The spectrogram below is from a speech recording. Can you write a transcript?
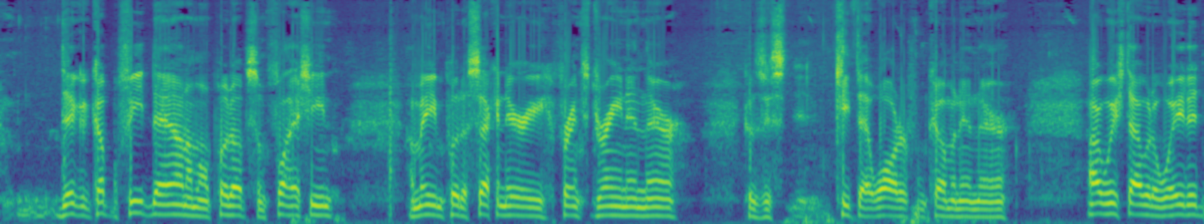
Dig a couple feet down. I'm going to put up some flashing. I may even put a secondary French drain in there because just keep that water from coming in there. I wished I would have waited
